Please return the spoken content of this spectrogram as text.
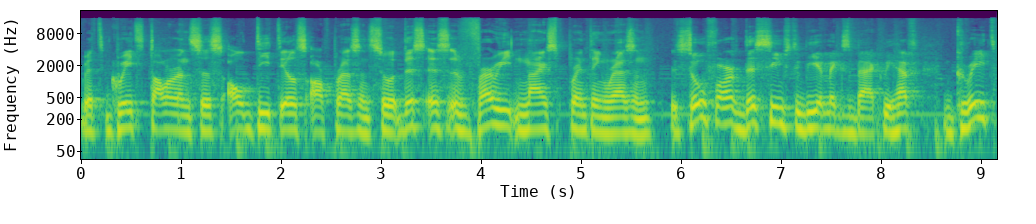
with great tolerances, all details are present. So this is a very nice printing resin. So far, this seems to be a mixed bag. We have great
